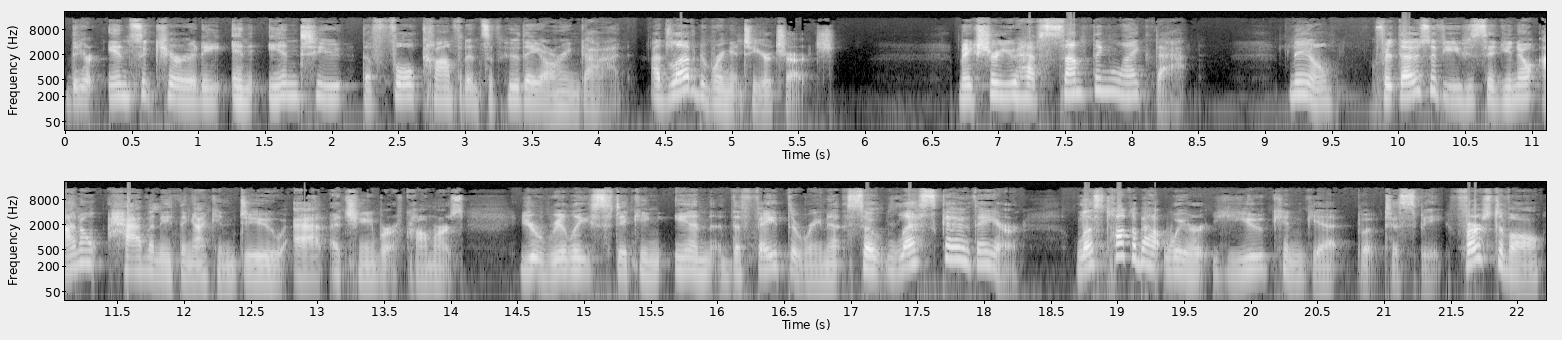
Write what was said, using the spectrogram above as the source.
their insecurity and into the full confidence of who they are in God. I'd love to bring it to your church. Make sure you have something like that. Now, for those of you who said, you know, I don't have anything I can do at a chamber of commerce, you're really sticking in the faith arena. So let's go there. Let's talk about where you can get booked to speak. First of all,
